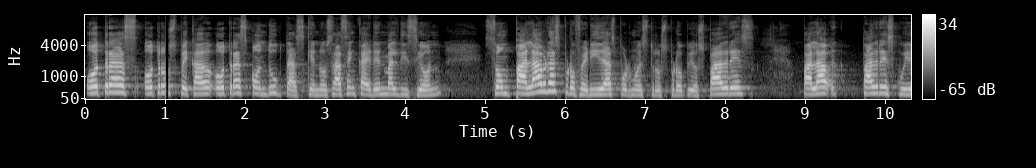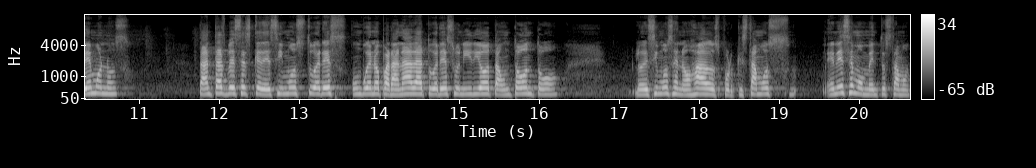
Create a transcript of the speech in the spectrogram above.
Otras, otros pecados, otras conductas que nos hacen caer en maldición son palabras proferidas por nuestros propios padres. padres, cuidémonos. Tantas veces que decimos, tú eres un bueno para nada, tú eres un idiota, un tonto. Lo decimos enojados porque estamos, en ese momento estamos,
